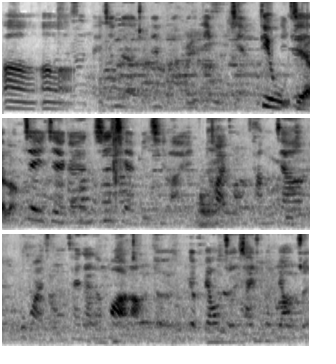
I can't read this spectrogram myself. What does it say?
嗯嗯。这是北京的酒店博览会第五届，第五届了。这一届跟之前比起来，不管从藏家，不管从参展的画廊的一个标准筛选的标准。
